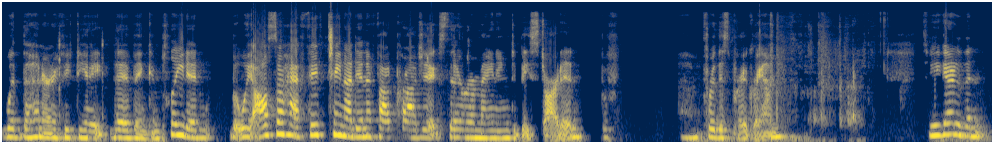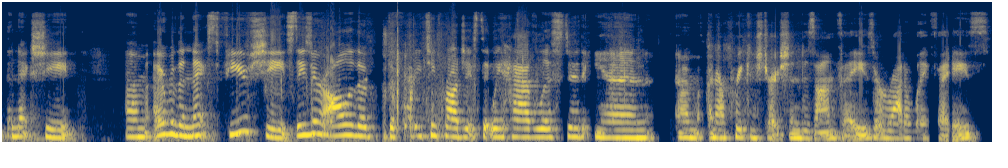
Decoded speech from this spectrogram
with the 158 that have been completed. But we also have 15 identified projects that are remaining to be started um, for this program. So you go to the, the next sheet. Um, over the next few sheets these are all of the, the 42 projects that we have listed in um, in our pre-construction design phase or right-of-way phase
